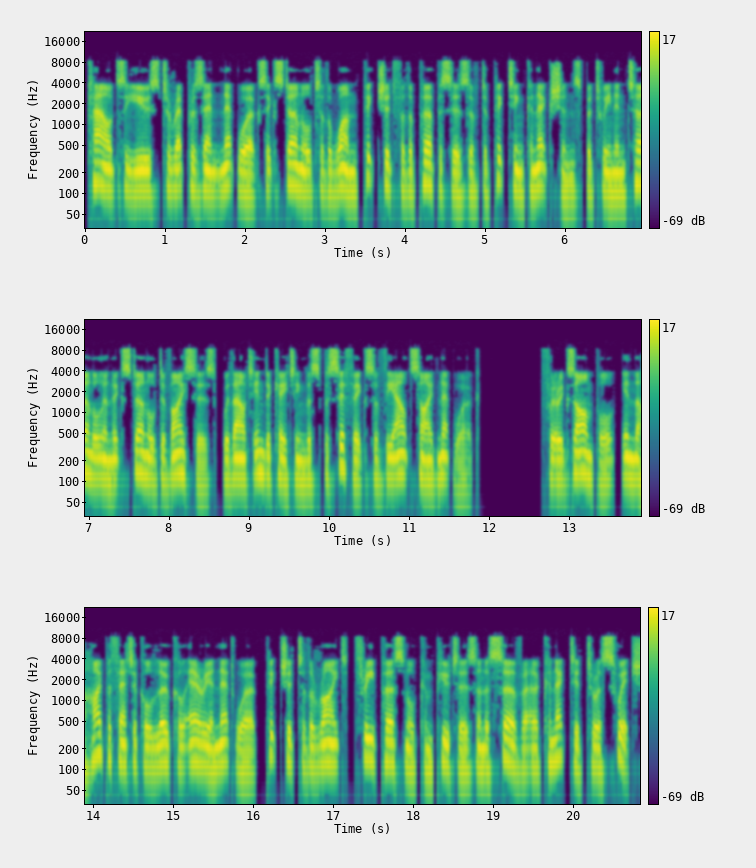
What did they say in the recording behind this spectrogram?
Clouds are used to represent networks external to the one pictured for the purposes of depicting connections between internal and external devices, without indicating the specifics of the outside network. For example, in the hypothetical local area network pictured to the right, three personal computers and a server are connected to a switch,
